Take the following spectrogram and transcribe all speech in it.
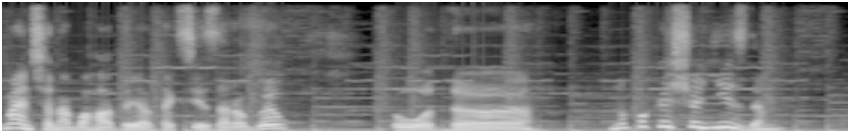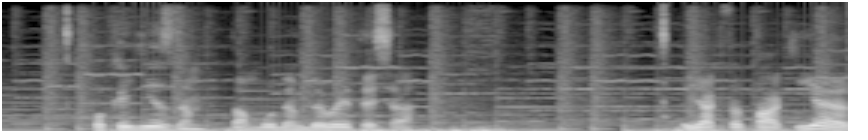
Менше набагато я в таксі заробив. От, е, ну, поки що їздимо. Поки їздимо, там будемо дивитися. Як то так, є.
